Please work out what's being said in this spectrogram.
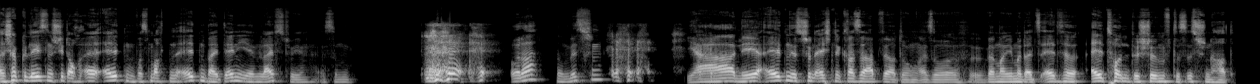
Also ich habe gelesen, es steht auch äh, Elton. Was macht denn Elton bei Danny im Livestream? Also, oder? So ein bisschen? Ja, nee, Elton ist schon echt eine krasse Abwertung. Also, wenn man jemand als El Elton beschimpft, das ist schon hart.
